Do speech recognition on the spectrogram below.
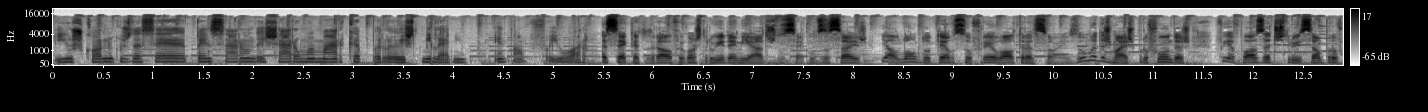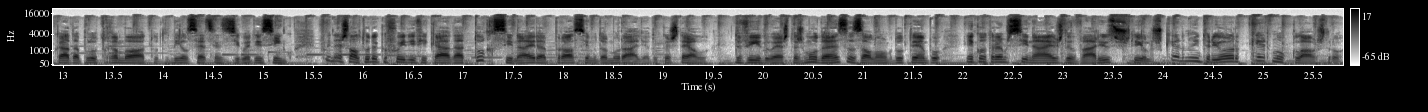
e os cônegos da Sé pensaram deixar uma marca para este milénio. Então foi o órgão. A Sé Catedral foi construída em meados do século XVI e ao longo do tempo sofreu alterações. Uma das mais profundas foi após a destruição provocada pelo terremoto de 1755. Foi nesta altura que foi edificada a Torre Cineira próximo da muralha do castelo. Devido a estas mudanças ao longo do tempo, encontramos sinais de vários estilos, quer no interior, quer no claustro.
